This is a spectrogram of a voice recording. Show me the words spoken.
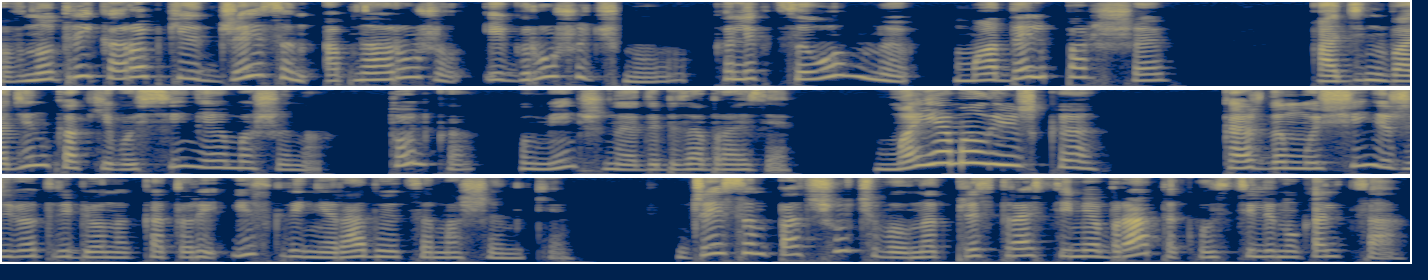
Внутри коробки Джейсон обнаружил игрушечную коллекционную модель Porsche. Один в один, как его синяя машина, только уменьшенная до безобразия. «Моя малышка!» В каждом мужчине живет ребенок, который искренне радуется машинке. Джейсон подшучивал над пристрастиями брата к властелину кольца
